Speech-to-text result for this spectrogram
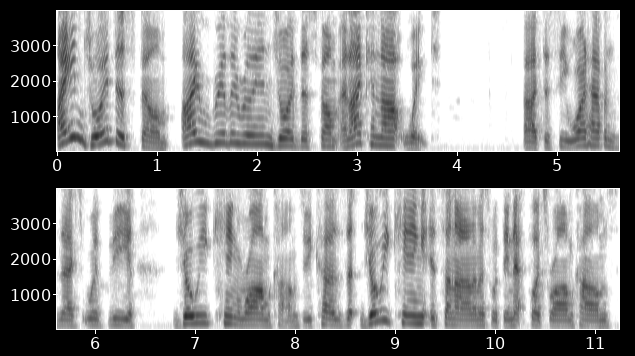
I enjoyed this film. I really, really enjoyed this film, and I cannot wait uh, to see what happens next with the Joey King rom coms because Joey King is synonymous with the Netflix rom coms,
